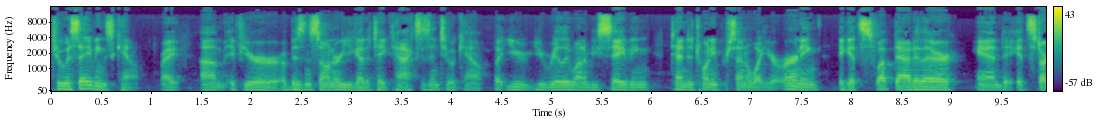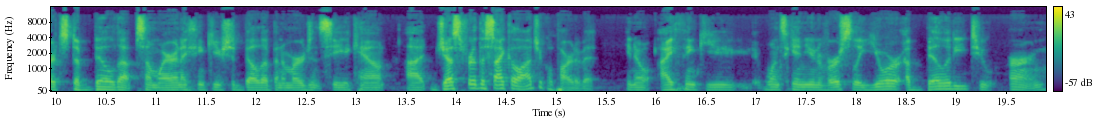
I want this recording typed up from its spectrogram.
to a savings account right? Um, if you're a business owner you got to take taxes into account but you you really want to be saving 10 to 20% of what you're earning. It gets swept out of there and it starts to build up somewhere and i think you should build up an emergency account uh, just for the psychological part of it you know, I think you, once again, universally, your ability to earn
